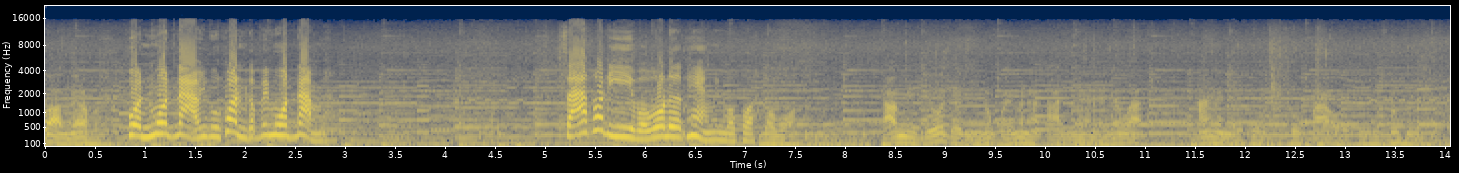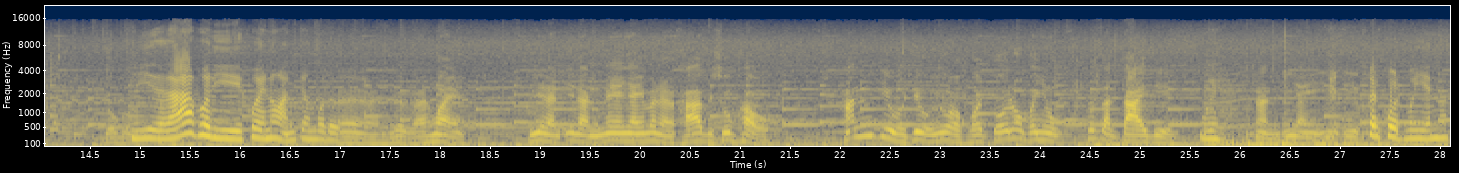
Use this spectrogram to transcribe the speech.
ว่างแล้วผลหมดน้ำอยู่ผู้คนก็ไปหมดน้ำสาพอดีบ่บ่เลิกแห้งแม่นบ่พอบ่บ่ถามมีอยู่เดี๋ยวนี้ลงไปมันหักอันเนี่ยนะยังว่าหางเงินเนี่ยคือถูกเป้าคือทุกข์ยกลงนี่ล่ะพอดีค่อยนอนจังบ่เลิกเออเลือกไรห้วยนี่นั่นอีนั่นแม่ใหญ่มันน่ะขาไปสู้เผาหันจิ้วจิ้วอยู่ว่าพอโตลงไปยกสุดตัดตายดิอุ้ยนั่นอีใหญ่อีอี เพิ่นโคตรบ่เห็นเนาะ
